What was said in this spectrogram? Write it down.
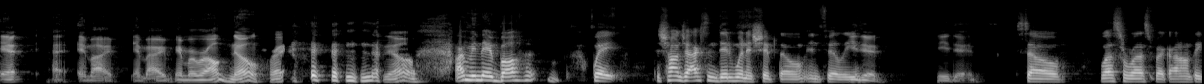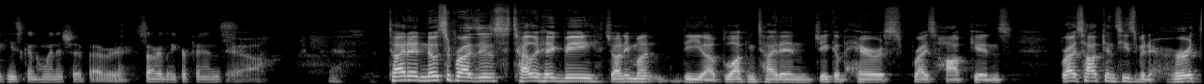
Am I am I am I wrong? No, right? No. No, I mean, they both. Wait, DeSean Jackson did win a ship though in Philly. he did, he did. So Russell Westbrook, I don't think he's going to win a ship ever. Sorry, Laker fans. Yeah. Tight end, no surprises. Tyler Higbee, Johnny Mundt, the uh, blocking tight end, Jacob Harris, Bryce Hopkins. Bryce Hopkins, he's been hurt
